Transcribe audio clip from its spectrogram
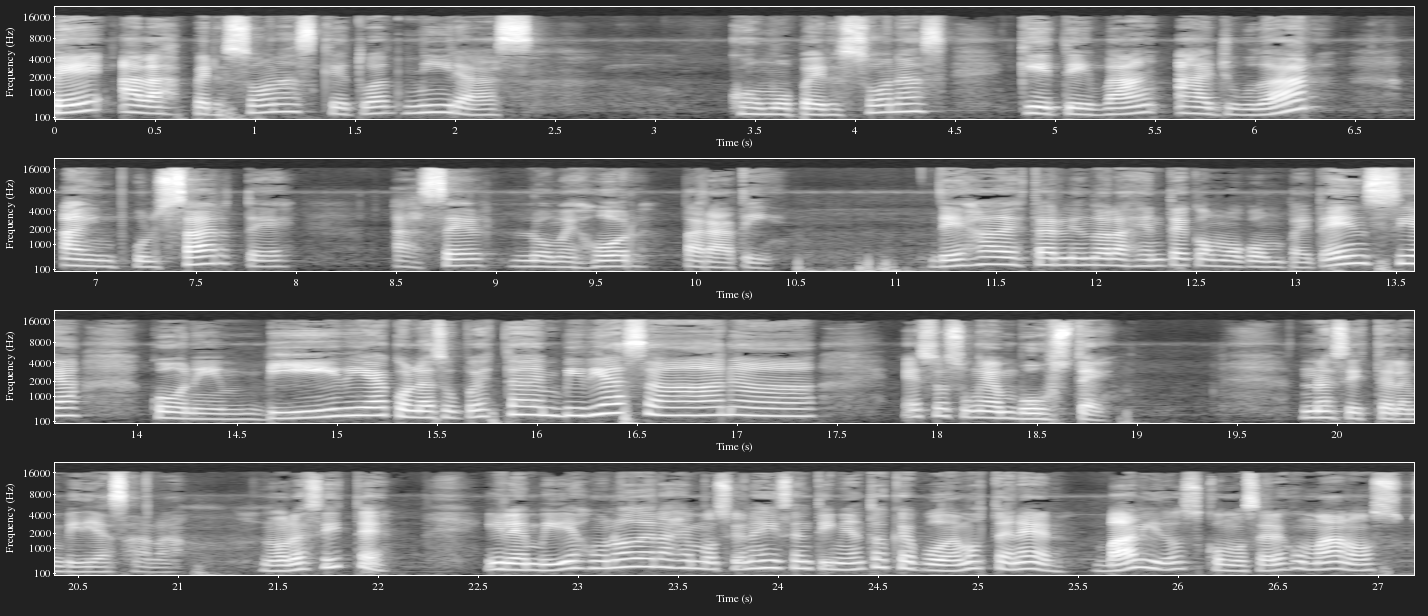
Ve a las personas que tú admiras como personas que te van a ayudar a impulsarte a hacer lo mejor para ti. Deja de estar viendo a la gente como competencia, con envidia, con la supuesta envidia sana. Eso es un embuste. No existe la envidia sana. No lo existe. Y la envidia es una de las emociones y sentimientos que podemos tener, válidos como seres humanos.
